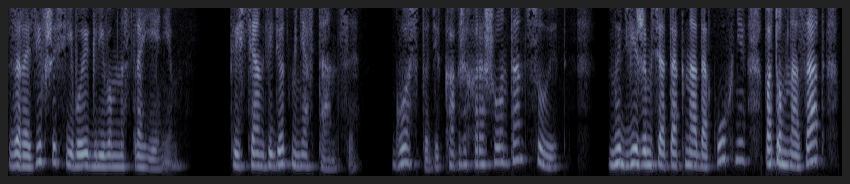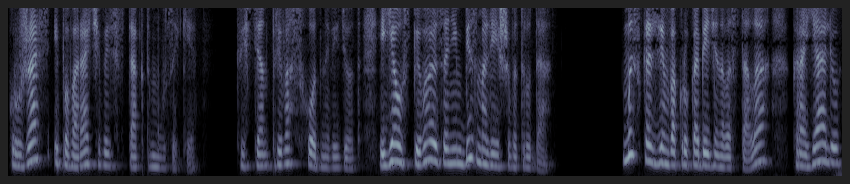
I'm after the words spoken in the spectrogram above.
заразившись его игривым настроением. Кристиан ведет меня в танце. Господи, как же хорошо он танцует! Мы движемся от окна до кухни, потом назад, кружась и поворачиваясь в такт музыки. Кристиан превосходно ведет, и я успеваю за ним без малейшего труда. Мы скользим вокруг обеденного стола, к роялю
